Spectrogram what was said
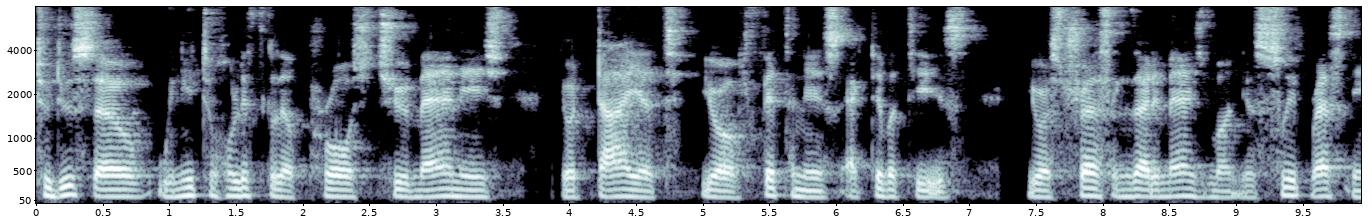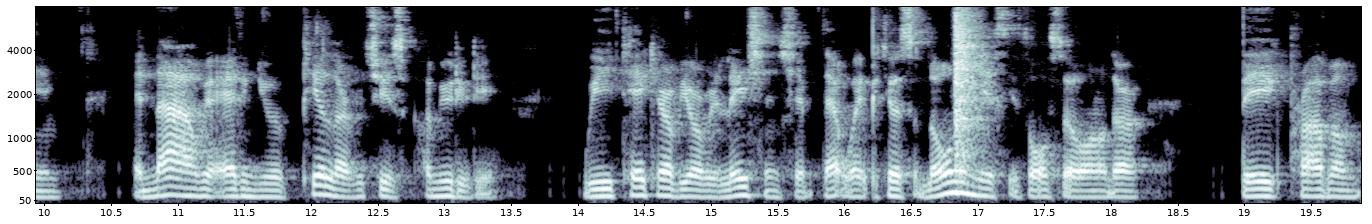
to do so, we need to holistically approach to manage your diet, your fitness activities, your stress, anxiety management, your sleep, resting. And now we're adding new pillar, which is community. We take care of your relationship that way because loneliness is also another big problem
